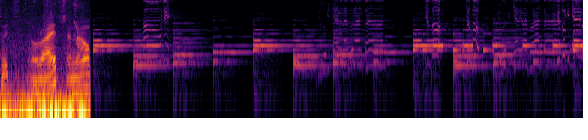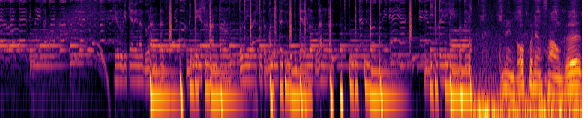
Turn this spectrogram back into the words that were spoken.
Can. Alright, and now. Yo que vienes durantes, viste y antes, tú llegas con tus guantes, yo tú que vienes durantes. Viste y lindo, I mean, both of them sound good,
